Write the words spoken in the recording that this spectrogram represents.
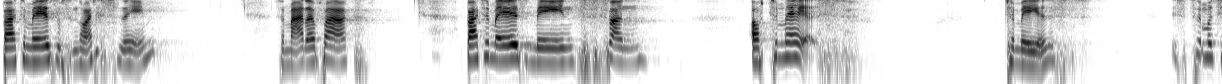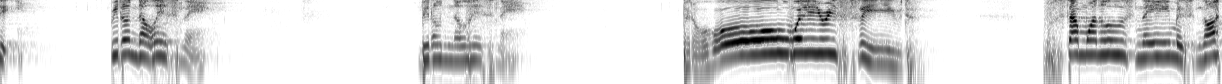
Bartimaeus was not his name. As a matter of fact, Bartimaeus means son of Timaeus. Timaeus is Timothy. We don't know his name. We don't know his name. But oh, what he received for someone whose name is not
